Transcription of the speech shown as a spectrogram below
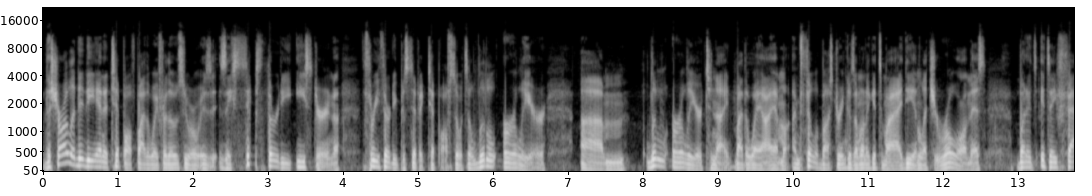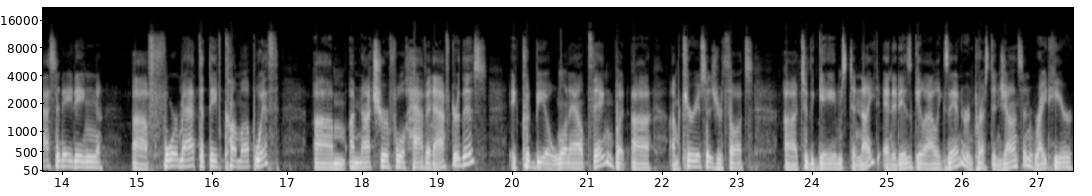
The Charlotte, Indiana tip off, by the way, for those who are, is, is a 6.30 Eastern, 3.30 Pacific tip off. So it's a little earlier um, a little earlier tonight. By the way, I am I'm filibustering because I want to get to my idea and let you roll on this. But it's it's a fascinating uh, format that they've come up with. Um, I'm not sure if we'll have it after this. It could be a one out thing, but uh, I'm curious as your thoughts uh, to the games tonight. And it is Gil Alexander and Preston Johnson right here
